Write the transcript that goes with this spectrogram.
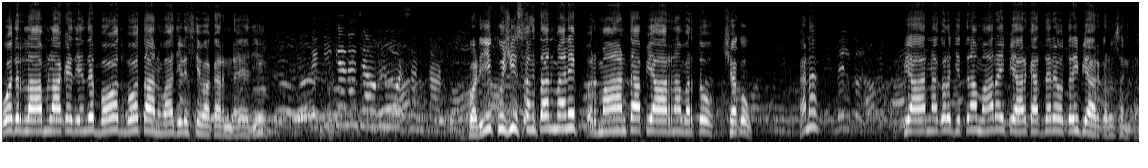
ਉਧਰ ਲਾਮ ਲਾ ਕੇ ਦਿੰਦੇ ਬਹੁਤ ਬਹੁਤ ਧੰਨਵਾਦ ਜਿਹੜੇ ਸੇਵਾ ਕਰਨ ਡਏ ਆ ਜੀ। ਤੇ ਕੀ ਕਹਿਣਾ ਚਾਹੋਗੇ ਹੋਰ ਸੰਗਤਾਂ ਨੂੰ? ਬੜੀ ਖੁਸ਼ੀ ਸੰਗਤਾਂ ਨੂੰ ਮੈਨੇ ਪ੍ਰਮਾਣਤਾ ਪਿਆਰ ਨਾਲ ਵਰਤੋ ਛਕੋ ਹੈਨਾ? ਬਿਲਕੁਲ। ਪਿਆਰ ਨਾ ਕਰੋ ਜਿਤਨਾ ਮਹਾਰਾਜ ਪਿਆਰ ਕਰਦਾ ਰਹੇ ਉਤਨਾ ਹੀ ਪਿਆਰ ਕਰੋ ਸੰਗਤਾਂ।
